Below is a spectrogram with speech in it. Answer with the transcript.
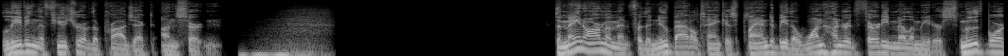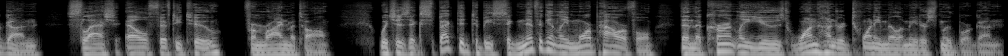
leaving the future of the project uncertain. The main armament for the new battle tank is planned to be the 130mm smoothbore gun slash L52 from Rheinmetall, which is expected to be significantly more powerful than the currently used 120mm smoothbore gun.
